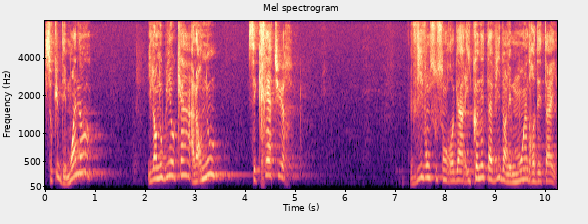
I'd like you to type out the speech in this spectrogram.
Il s'occupe des moineaux. Il n'en oublie aucun. Alors nous, ces créatures, vivons sous son regard. Il connaît ta vie dans les moindres détails.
